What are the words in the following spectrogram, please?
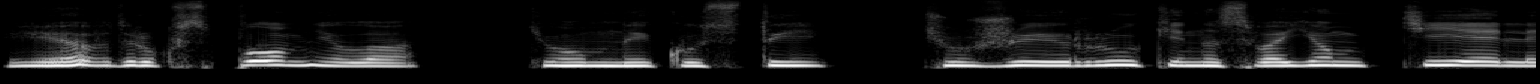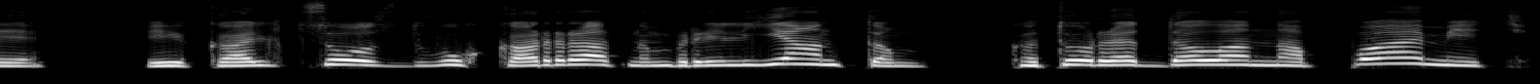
Я вдруг вспомнила темные кусты, чужие руки на своем теле и кольцо с двухкаратным бриллиантом, которое отдала на память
